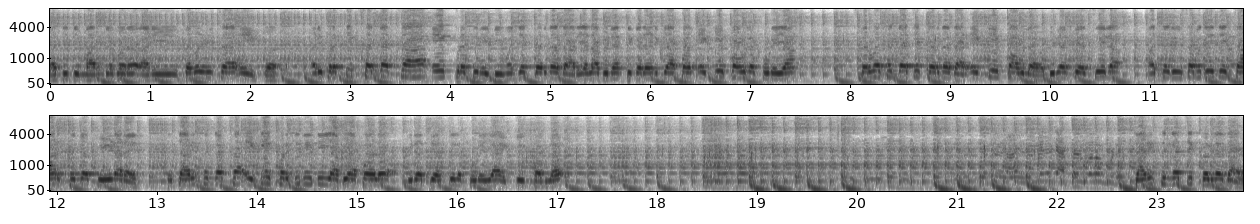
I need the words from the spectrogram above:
अतिथी मान्यवर आणि कबड्डीचा एक आणि प्रत्येक संघाचा एक प्रतिनिधी म्हणजे कर्णधार. याला विनंती करेल की आपण एक एक पावलं पुढे या. सर्व संघाचे कर्णधार एक एक पावलं विनंती असेल आजच्या दिवसामध्ये जे चार संघ खेळणार आहेत त्या चारही संघाचा एक एक प्रतिनिधी यावी आपण विनंती असेल पुढे या एक एक पावलं. चारी संघाचे कर्णधार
